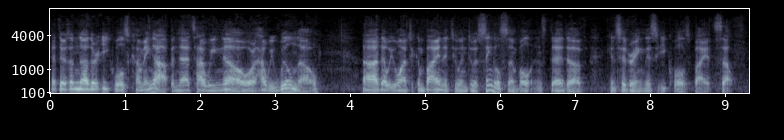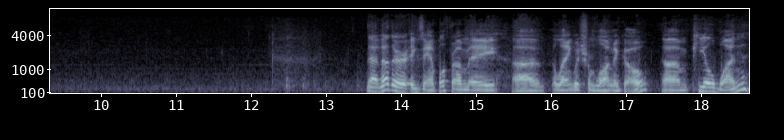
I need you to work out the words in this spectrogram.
that there's another equals coming up. And that's how we know, or how we will know, uh, that we want to combine the two into a single symbol instead of considering this equals by itself. Now, another example from a, uh, a, language from long ago, um, PL1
